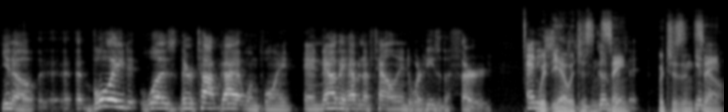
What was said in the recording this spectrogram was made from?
you know, uh, uh, Boyd was their top guy at one point, and now they have enough talent into where he's the third. And Which, yeah, which is insane. Which is you insane. know.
